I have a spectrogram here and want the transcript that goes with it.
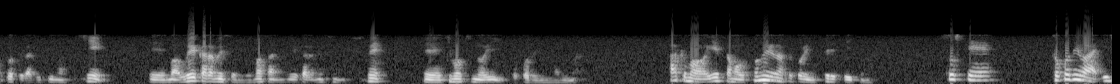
すことができますし、えー、まあ、上から目線で、まさに上から目線ですね、えー、気持ちのいいところになります。悪魔はイエス様をそのようなところに連れて行きます。そして、そこでは一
